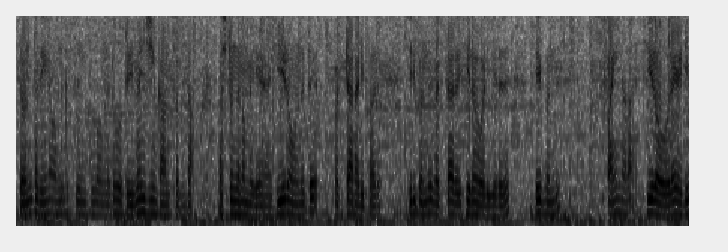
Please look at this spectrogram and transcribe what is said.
இது வந்து பார்த்திங்கன்னா வந்துட்டு ஃபுல் ஃபுல்லாக வந்துட்டு ஒரு ரிவெஞ்சிங் கான்செப்ட் தான். ஃபஸ்ட்டு வந்து நம்ம ஹீரோ வந்துட்டு வெக்டார் அடிப்பார். திருப்பி வந்து வெக்டார் ஹீரோ அடிக்கிறது. திருப்பி வந்து ஃபைனலாக ஹீரோ ஒரே அடி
